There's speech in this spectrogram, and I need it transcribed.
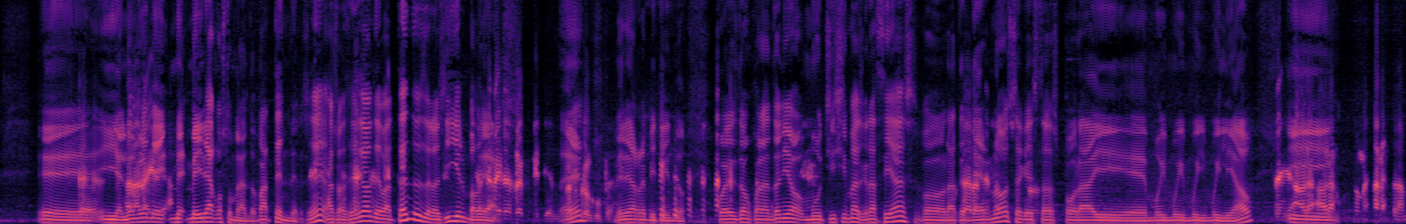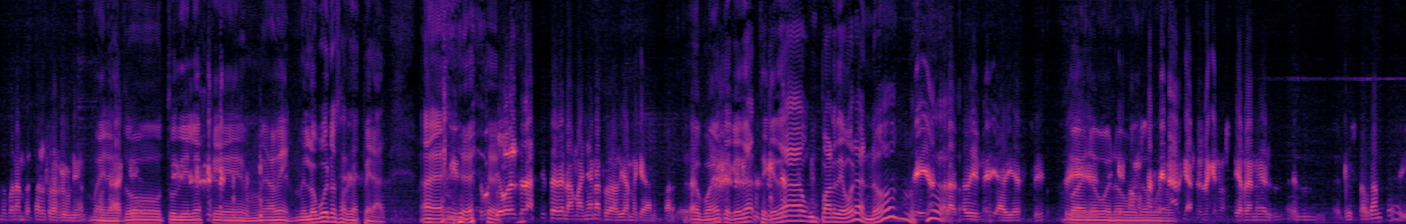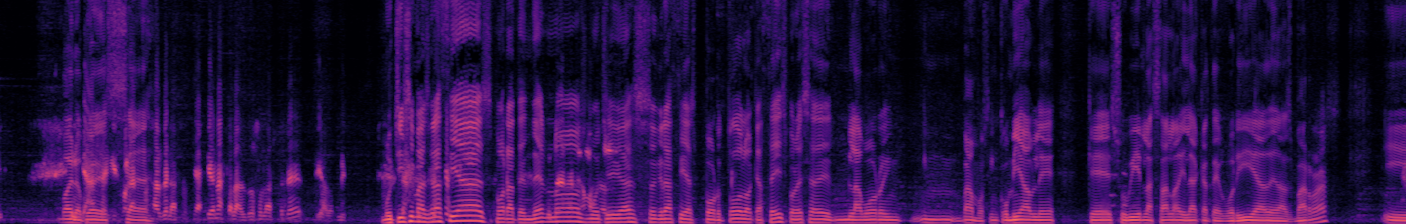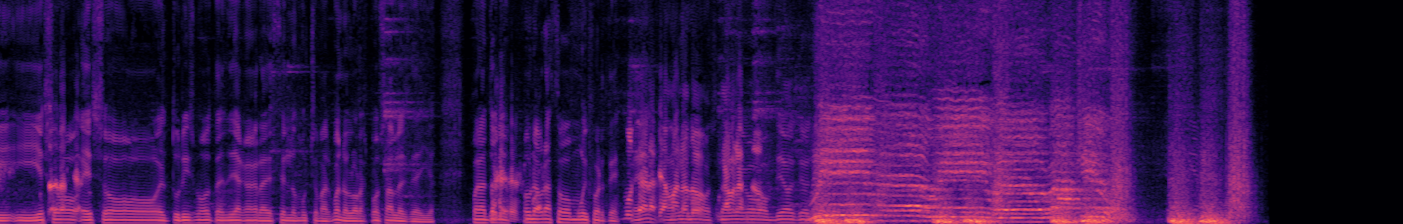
Eh, Eh, y el nombre me, me- me iré acostumbrando. Bartenders, ¿eh? Asociación de Bartenders de las Illes Baleares. iré repitiendo, no ¿Eh? te preocupes. Me iré repitiendo. Pues, don Juan Antonio, muchísimas gracias por gracias a atendernos. Sé que estás por ahí eh, muy, muy, muy, muy liado. Sí, Y- ahora, ahora justo me están esperando para empezar otra reunión. Bueno, O sea que- tú, tú diles que, a ver, lo bueno se hace esperar. Llevo llevo desde las 7 de la mañana, todavía me quedan un par de horas. eh, bueno, te queda, te queda un par de horas, ¿no? Sí, hasta las 9 y media, 10, sí. Sí, Bueno, bueno, que vamos bueno, a bueno. cenar, que antes de que nos cierren el, el, el restaurante. Y, Bueno, y ya pues con las eh, cosas de la asociación hasta las 2 o las 3 y a dormir. muchísimas gracias por atendernos, Muchas muchas gracias por todo lo que hacéis, por esa labor, in- in- vamos, encomiable que es subir la sala y la categoría de las barras. Y, y eso, eso el turismo tendría que agradecerlo mucho más. Bueno, los responsables de ello. Juan Antonio, un abrazo muy fuerte. Muchas ¿eh? gracias, Manolo. Un Hasta abrazo. Dios, Dios.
